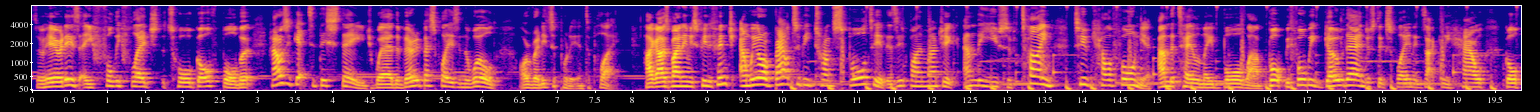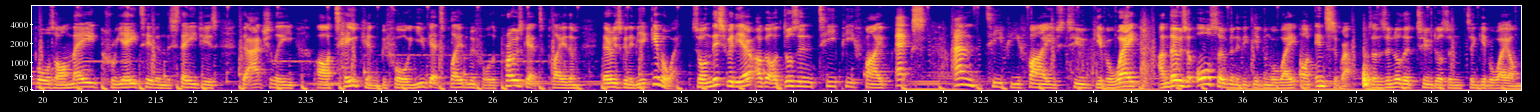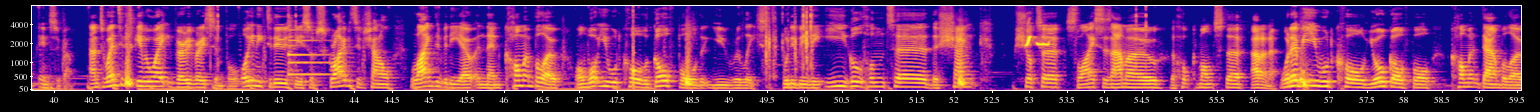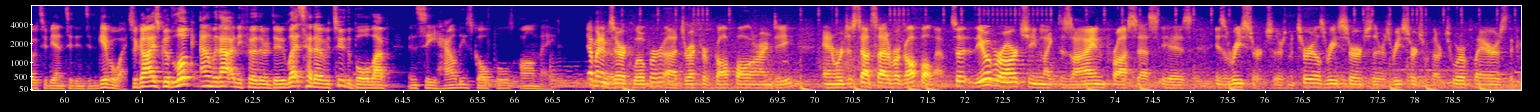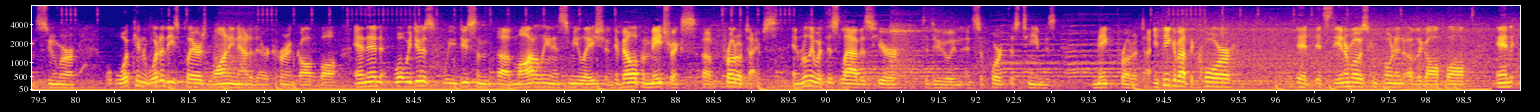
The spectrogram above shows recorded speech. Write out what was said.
So here it is, a fully fledged tour golf ball, but how does it get to this stage where the very best players in the world are ready to put it into play? Hi guys, my name is Peter Finch and we are about to be transported as if by magic and the use of time to California and the TaylorMade Ball Lab. But before we go there and just explain exactly how golf balls are made, created and the stages that actually are taken before you get to play them, before the pros get to play them, there is going to be a giveaway. So on this video, I've got a dozen TP5X and TP5s to give away and those are also going to be given away on Instagram. So there's another two dozen to give away on Instagram. And to enter this giveaway, very, very simple. All you need to do is be a subscriber to the channel, like the video, and then comment below on what you would call the golf ball that you released. Would it be the Eagle Hunter, the Shank Shutter, Slicers Ammo, the Hook Monster, I don't know. Whatever you would call your golf ball, comment down below to be entered into the giveaway. So guys, good luck, and without any further ado, let's head over to the Ball Lab and see how these golf balls are made. Yeah, my name is Eric Loper, uh, Director of Golf Ball R&D, and we're just outside of our golf ball lab. So the overarching like design process is is research. There's materials research, there's research with our tour players, the consumer, what can what are these players wanting out of their current golf ball and then what we do is we do some uh, modeling and simulation develop a matrix of prototypes and really what this lab is here to do and, and support this team is make prototypes you think about the core it, it's the innermost component of the golf ball and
